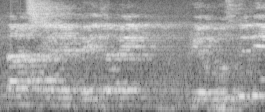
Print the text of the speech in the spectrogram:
তারা সেখানে পেয়ে যাবে। প্রিয় উপস্থিতি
